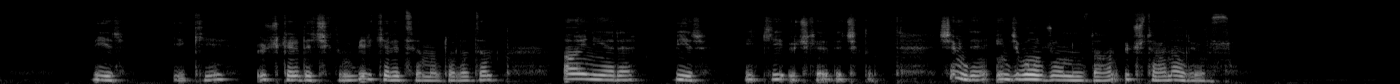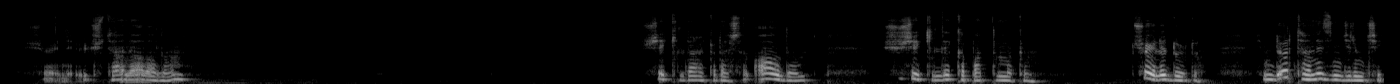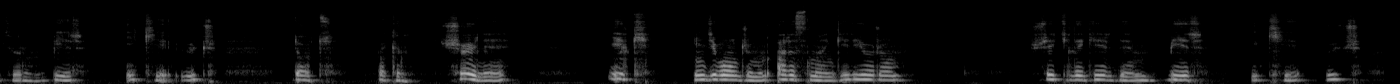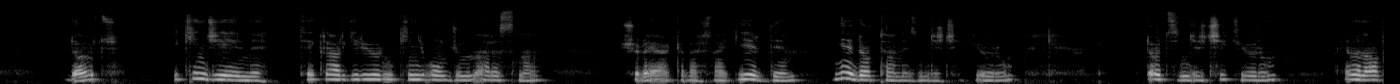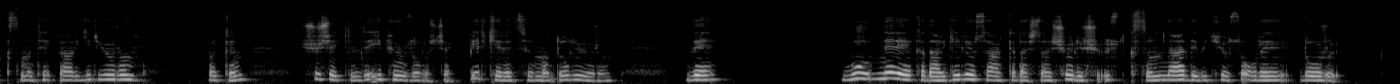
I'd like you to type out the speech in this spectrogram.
1 2 3 kere de çıktım. Bir kere tığıma doladım aynı yere. 1 2 3 kere de çıktım. Şimdi inci boncuğunuzdan 3 tane alıyoruz. Şöyle 3 tane alalım. Şu şekilde arkadaşlar aldım. Şu şekilde kapattım bakın. Şöyle durdu. Şimdi 4 tane zincirim çekiyorum. 1 2 3 4 bakın şöyle ilk inci boncuğumun arasından giriyorum. Şu şekilde girdim. 1 2 3 4 ikinci yerine tekrar giriyorum. ikinci boncuğumun arasına şuraya arkadaşlar girdim. Yine 4 tane zincir çekiyorum. 4 zincir çekiyorum. Hemen alt kısma tekrar giriyorum. Bakın şu şekilde ipimiz oluşacak. Bir kere tığıma doluyorum. Ve bu nereye kadar geliyorsa arkadaşlar şöyle şu üst kısım nerede bitiyorsa oraya doğru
